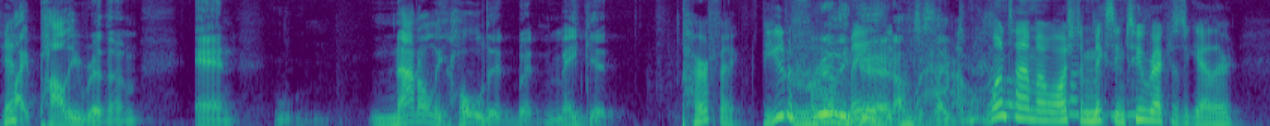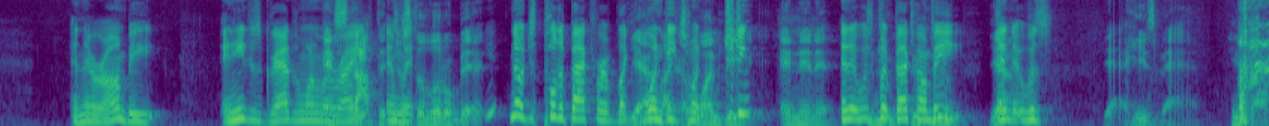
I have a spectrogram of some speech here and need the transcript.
Yeah. like polyrhythm, and not only hold it but make it Perfect, beautiful, really amazing. good. I'm just like, One time I watched him mixing two records together, and they were on beat, and he just grabbed one on the and right stopped it and just went, a little bit. no, just pulled it back for like Yeah, one like beat, went, one beat, and then it and it was went back on beat, Yeah. and it was Yeah, he's bad. He's bad.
